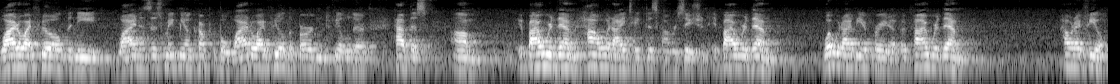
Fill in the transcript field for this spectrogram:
why do I feel the need? Why does this make me uncomfortable? Why do I feel the burden to be able to have this? Um, if I were them, how would I take this conversation? If I were them, what would I be afraid of? If I were them, how would I feel?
